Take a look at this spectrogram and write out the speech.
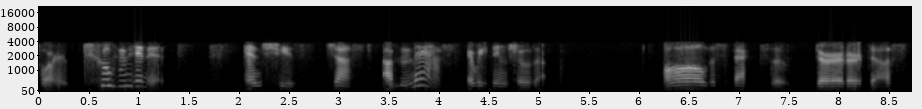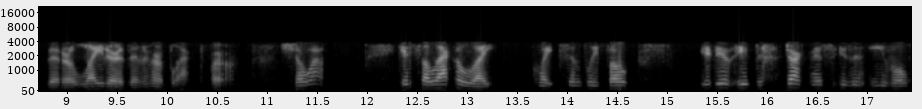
for two minutes, and she's just a mess everything shows up. All the specks of dirt or dust that are lighter than her black fur show up. It's the lack of light, quite simply, folks. It is it darkness isn't evil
